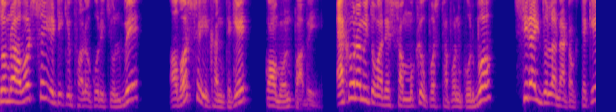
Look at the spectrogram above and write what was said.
তোমরা অবশ্যই এটিকে ফলো করে চলবে, অবশ্যই এখান থেকে কমন পাবে। এখন আমি তোমাদের সম্মুখে উপস্থাপন করব সিরাজদৌল্লা নাটক থেকে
